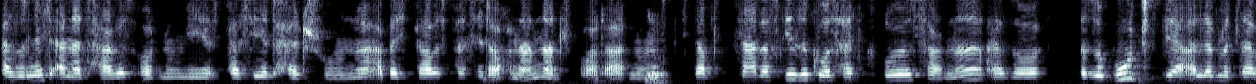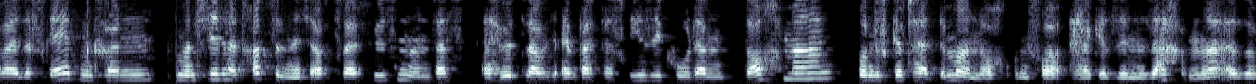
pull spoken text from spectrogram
Also nicht an der Tagesordnung, wie es passiert halt schon, ne? Aber ich glaube, es passiert auch in anderen Sportarten. Und ja. ich glaube, klar, das Risiko ist halt größer, ne? Also so gut wir alle mittlerweile skaten können, man steht halt trotzdem nicht auf zwei Füßen und das erhöht, glaube ich, einfach das Risiko dann doch mal. Und es gibt halt immer noch unvorhergesehene Sachen. Ne? Also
